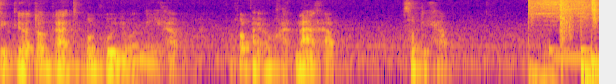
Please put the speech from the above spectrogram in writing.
สิ่งที่เราต้องการจะพูดคุยในวันนี้ครับพบกันใหม่โอกาสหน้าครับ สวัสดีครับ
